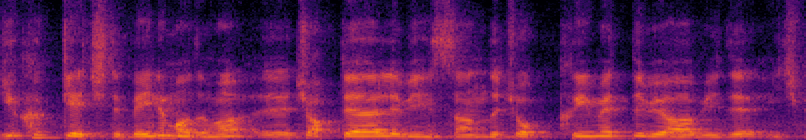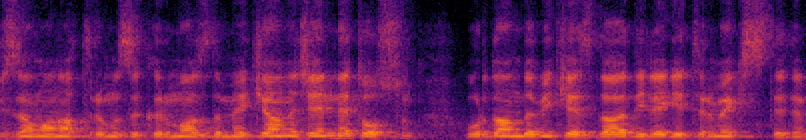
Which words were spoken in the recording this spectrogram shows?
yıkık geçti benim adıma. Ee, çok değerli bir insandı. Çok kıymetli bir abiydi. Hiçbir zaman hatırımızı kırmazdı. Mekanı cennet olsun. Buradan da bir kez daha dile getirmek istedim.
